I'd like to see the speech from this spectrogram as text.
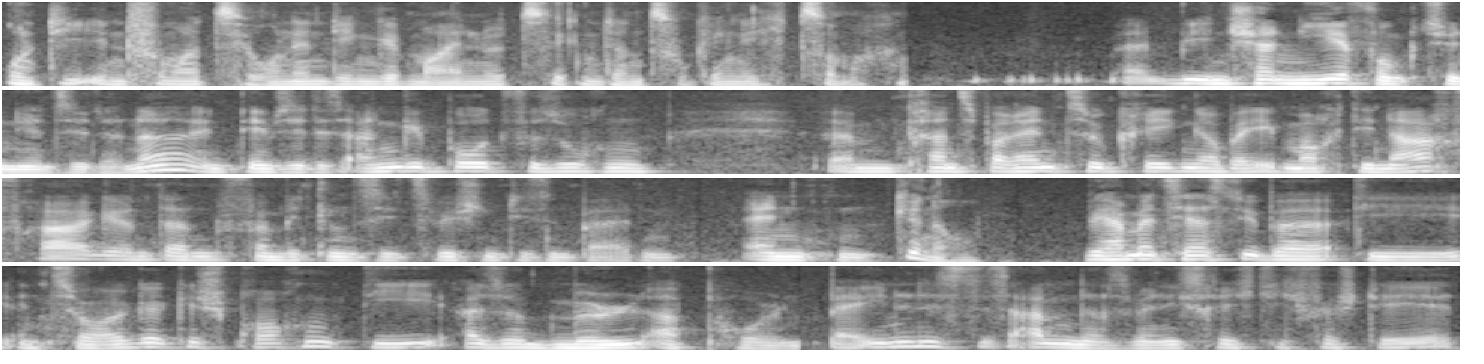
und die Informationen den Gemeinnützigen dann zugänglich zu machen. Wie ein Scharnier funktionieren Sie da, ne? indem Sie das Angebot versuchen ähm, transparent zu kriegen, aber eben auch die Nachfrage und dann vermitteln Sie zwischen diesen beiden Enden. Genau. Wir haben jetzt erst über die Entsorger gesprochen, die also Müll abholen. Bei Ihnen ist es anders, wenn ich es richtig verstehe.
